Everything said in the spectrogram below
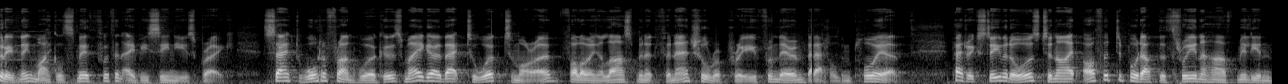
Good evening, Michael Smith with an ABC News break. Sacked waterfront workers may go back to work tomorrow following a last minute financial reprieve from their embattled employer. Patrick Stevedores tonight offered to put up the $3.5 million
